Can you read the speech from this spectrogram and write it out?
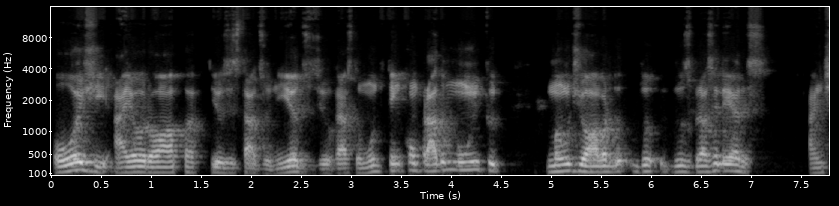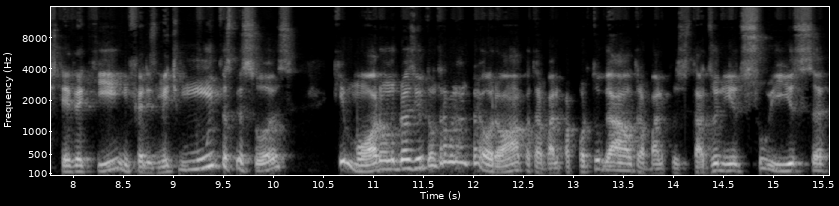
hoje, a Europa e os Estados Unidos e o resto do mundo têm comprado muito mão de obra do, do, dos brasileiros. A gente teve aqui, infelizmente, muitas pessoas que moram no Brasil e estão trabalhando para a Europa, trabalham para Portugal, trabalham para os Estados Unidos, Suíça,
